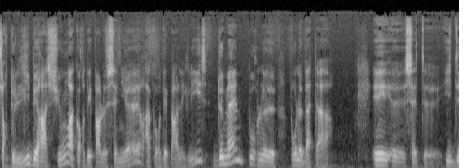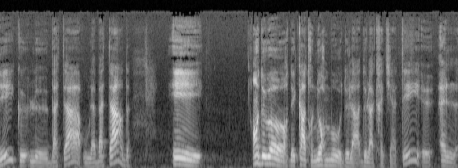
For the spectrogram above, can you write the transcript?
sorte de libération accordée par le Seigneur, accordée par l'Église, de même pour le, pour le bâtard. Et euh, cette euh, idée que le bâtard ou la bâtarde est en dehors des cadres normaux de la, de la chrétienté, elle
